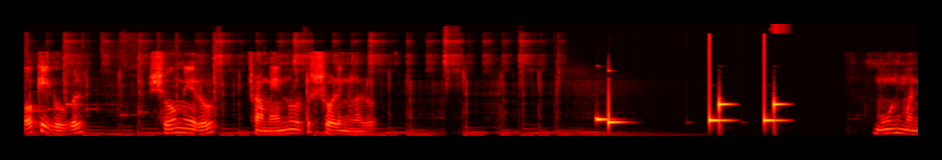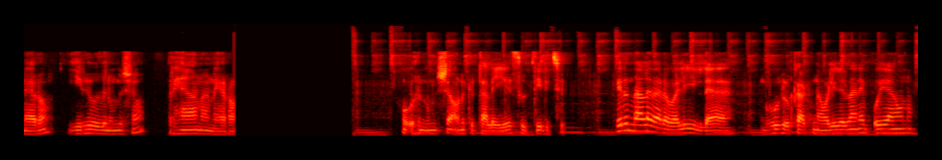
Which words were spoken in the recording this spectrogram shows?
Okay Google show me route from Ennore to Sholinganallur மூணு மணி நேரம் இருபது நிமிஷம் பிரயாண நேரம். ஒரு நிமிஷம் அவனுக்கு தலையே சுற்றிடுச்சு இருந்தாலும் வேறு வழி இல்லை. கூகுள் காட்டின வழியில் தானே போய் ஆகணும்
